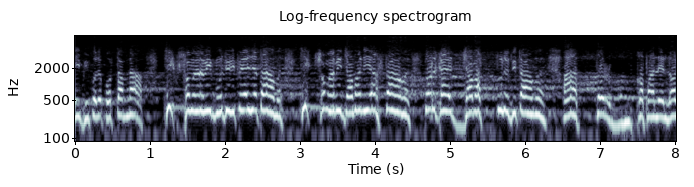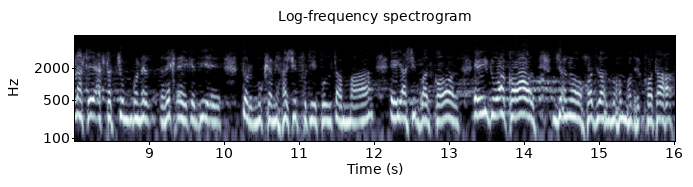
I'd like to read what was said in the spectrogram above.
এই বিপদে পড়তাম না। ঠিক সময় আমি মজুরি পেয়ে যেতাম, ঠিক সময় আমি জামা নিয়ে আসতাম তোর গায়ে জামা তুলে দিতাম আর তোর কপালে ললাটে একটা চুম্বনের রেখে রেখে দিয়ে তোর মুখে আমি হাসি ফুটিয়ে তুলতাম, মা। এই আশীর্বাদ কর, এই দোয়া কর, যেন হজরত মোহাম্মদের কথা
